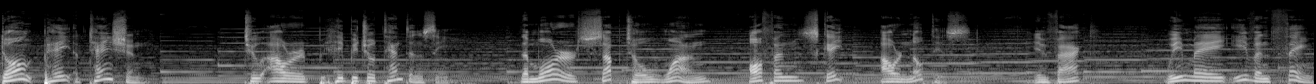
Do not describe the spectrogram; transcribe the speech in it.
don't pay attention to our habitual tendency. The more subtle one often escapes our notice. In fact, we may even think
